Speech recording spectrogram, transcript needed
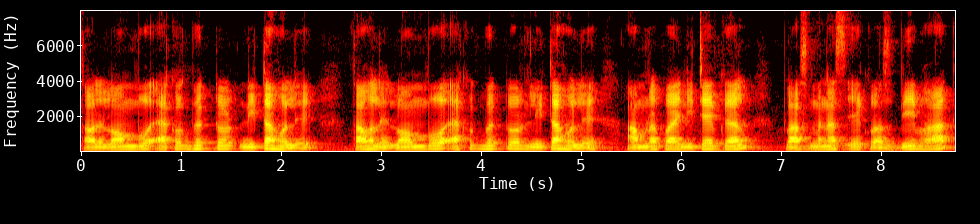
তাহলে লম্ব একক ভেক্টর নিটা হলে, তাহলে লম্ব একক ভেক্টর নিটা হলে আমরা পাই নিটা equal plus minus A cross B ভাগ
